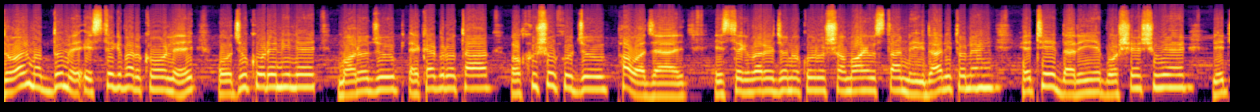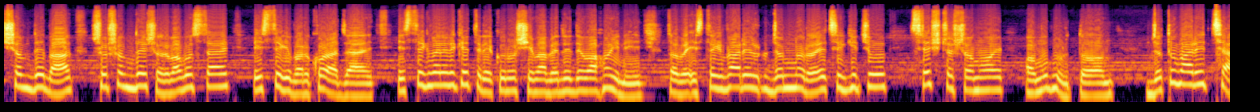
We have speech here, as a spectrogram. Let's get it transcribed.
দোয়ার মাধ্যমে ইস্তেগফার করলে অজু করে নিলে মনোযোগ, একাগ্রতা ও খুশু পাওয়া যায়। ইস্তেগফারের জন্য কোনো সময় স্থান নির্ধারিত নেই। হেঁটে দাঁড়িয়ে বসে শুয়ে নিঃশব্দে বা সুশব্দে সর্বাবস্থায় ইস্তেগফার করা যায়। ইস্তেকবারের ক্ষেত্রে কোনো সীমা বেঁধে দেওয়া হয়নি, তবে ইস্তেকবারের জন্য রয়েছে কিছু শ্রেষ্ঠ সময় ও মুহূর্ত। যতবার ইচ্ছা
